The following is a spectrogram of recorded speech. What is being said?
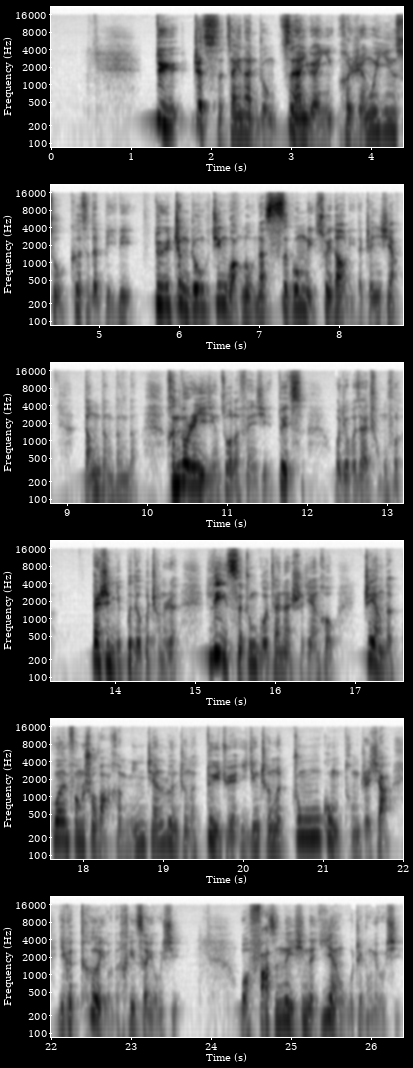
对于这次灾难中自然原因和人为因素各自的比例。对于郑州京广路那四公里隧道里的真相，等等等等，很多人已经做了分析，对此我就不再重复了。但是你不得不承认，历次中国灾难事件后，这样的官方说法和民间论证的对决，已经成了中共统治下一个特有的黑色游戏。我发自内心的厌恶这种游戏。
